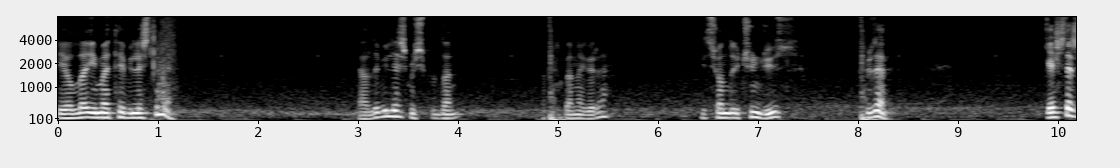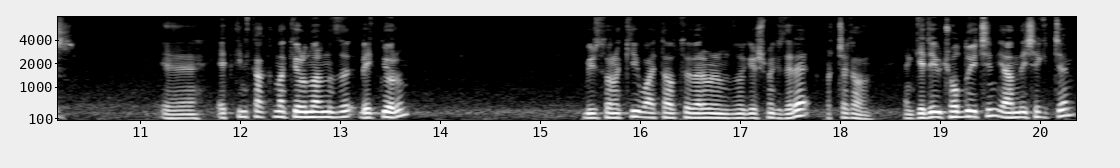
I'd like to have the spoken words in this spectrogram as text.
Yolla IMT birleşti mi? Herhalde birleşmiş buradan yaptıklarına göre. Biz şu anda üçüncüyüz. Güzel. Gençler eee, etkinlik hakkındaki yorumlarınızı bekliyorum. Bir sonraki White House beraberimizde görüşmek üzere. Hoşçakalın. Yani gece 3 olduğu için yarın işe gideceğim.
